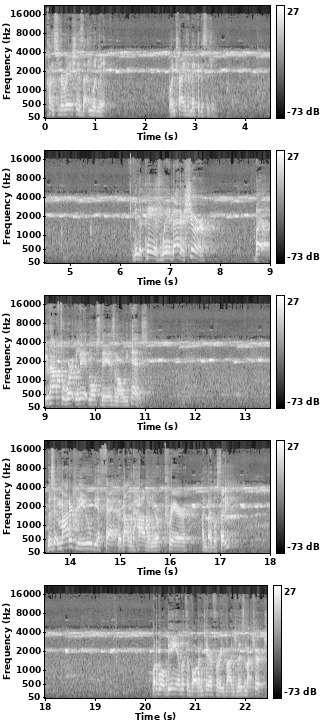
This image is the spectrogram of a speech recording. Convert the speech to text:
considerations that you would make when trying to make a decision? I mean, the pay is way better, sure, but you'd have to work late most days and on weekends. Does it matter to you the effect that that would have on your prayer and Bible study? What about being able to volunteer for evangelism at church?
